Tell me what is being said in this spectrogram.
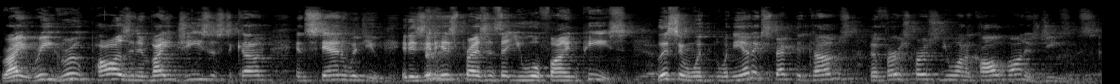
Right? Regroup, pause, and invite Jesus to come and stand with you. It is in his presence that you will find peace. Listen, when, when the unexpected comes, the first person you want to call upon is Jesus.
